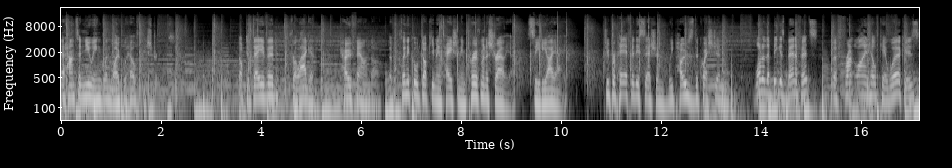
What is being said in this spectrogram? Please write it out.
at Hunter New England Local Health District, Dr. David Trelagan, co founder of Clinical Documentation Improvement Australia, CDIA. To prepare for this session, we posed the question What are the biggest benefits for frontline healthcare workers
